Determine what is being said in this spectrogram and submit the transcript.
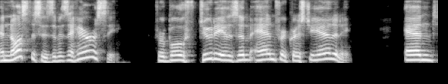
And Gnosticism is a heresy for both Judaism and for Christianity. And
